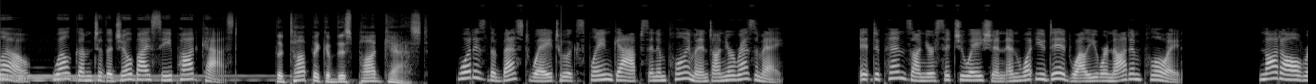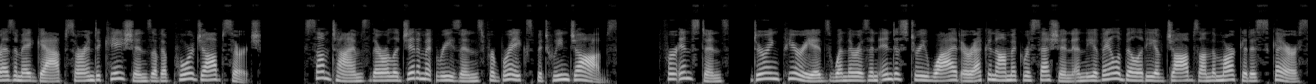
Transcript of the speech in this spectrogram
Hello, welcome to the Joe by C podcast. The topic of this podcast. What is the best way to explain gaps in employment on your resume? It depends on your situation and what you did while you were not employed. Not all resume gaps are indications of a poor job search. Sometimes there are legitimate reasons for breaks between jobs. For instance, during periods when there is an industry wide or economic recession and the availability of jobs on the market is scarce,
